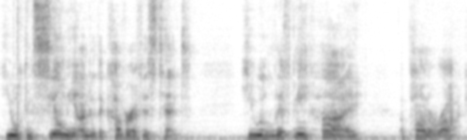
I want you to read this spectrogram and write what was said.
He will conceal me under the cover of his tent. He will lift me high upon a rock.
